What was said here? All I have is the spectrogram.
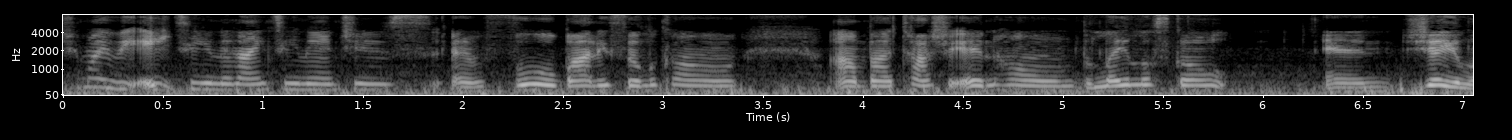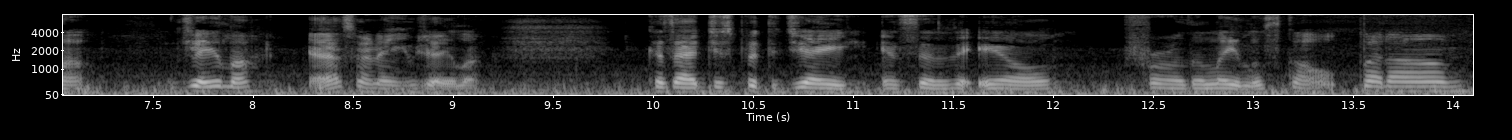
She might be 18 to 19 inches and full body silicone um, by Tasha Edenholm, the Layla Sculpt, and Jayla. Jayla, that's her name, Jayla. Because I just put the J instead of the L for the Layla Sculpt. But um,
